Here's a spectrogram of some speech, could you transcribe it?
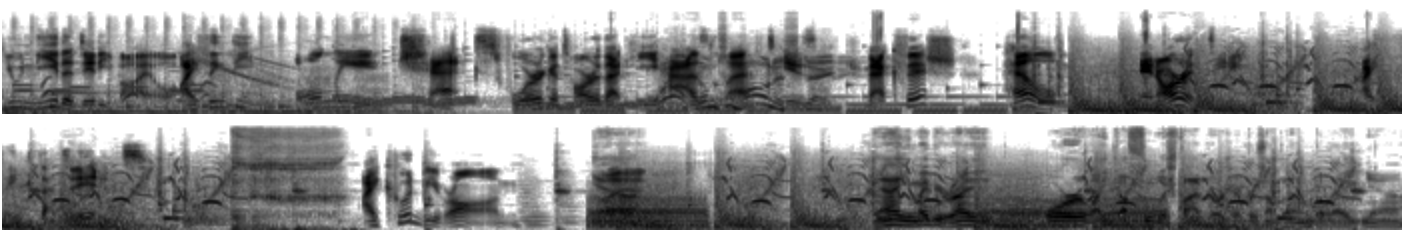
you need a Diddy vial. I think the only checks for a guitar that he has Welcome left is stage. Mechfish, Helm, and R&D. I think that's it. I could be wrong, Yeah. Yeah, you might be right. Or like a foolish five door ship or something. But like, yeah.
